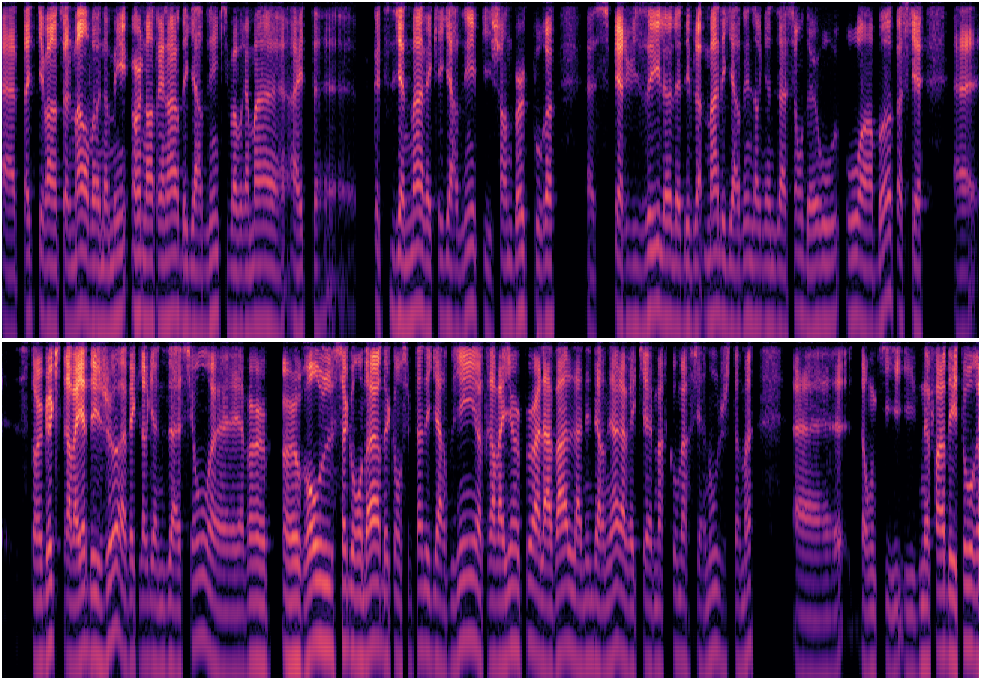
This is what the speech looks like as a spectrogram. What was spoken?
peut-être qu'éventuellement, on va nommer un entraîneur des gardiens qui va vraiment être quotidiennement avec les gardiens. Puis Sean Burke pourra euh, superviser le développement des gardiens de l'organisation de haut, en bas parce que euh, c'est un gars qui travaillait déjà avec l'organisation. Euh, il avait un, rôle secondaire de consultant des gardiens, a travaillé un peu à Laval l'année dernière avec Marco Marciano, justement. donc, il, venait faire des tours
